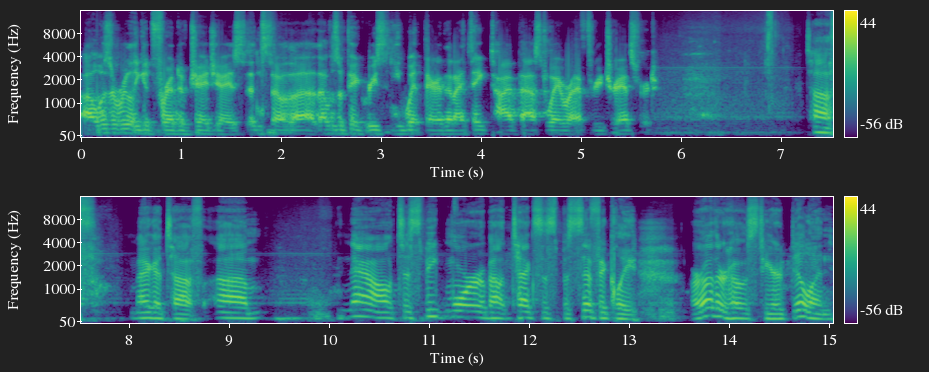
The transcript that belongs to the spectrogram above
uh, was a really good friend of JJ's. And so uh, that was a big reason he went there. Then I think Ty passed away right after he transferred. tough, mega tough. Um, now, to speak more about Texas specifically, our other host here, Dylan,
